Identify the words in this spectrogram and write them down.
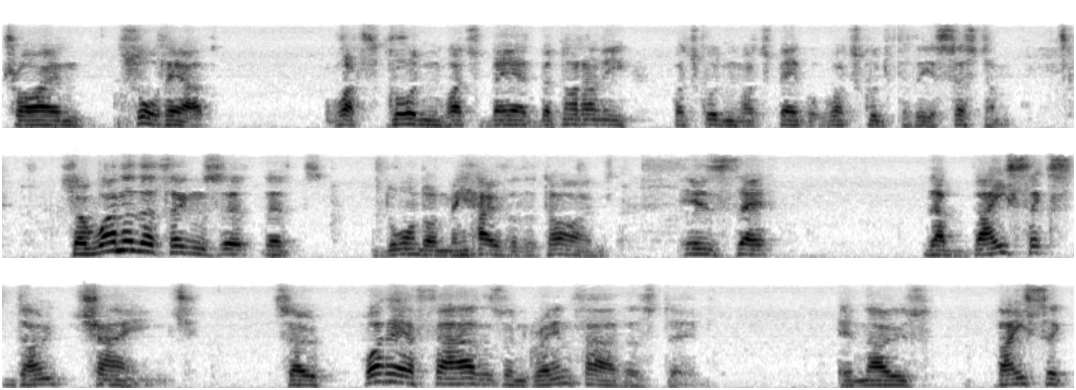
try and sort out what's good and what's bad, but not only what's good and what's bad, but what's good for their system. So one of the things that, that's dawned on me over the times is that the basics don't change. So what our fathers and grandfathers did in those basic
